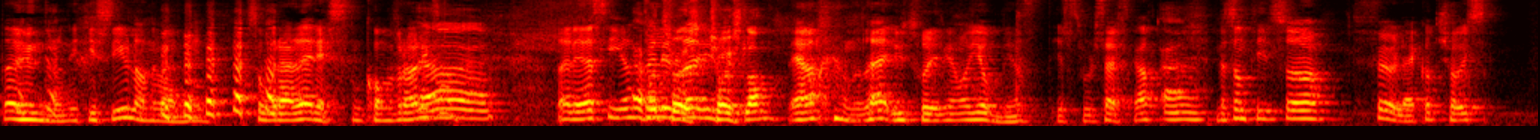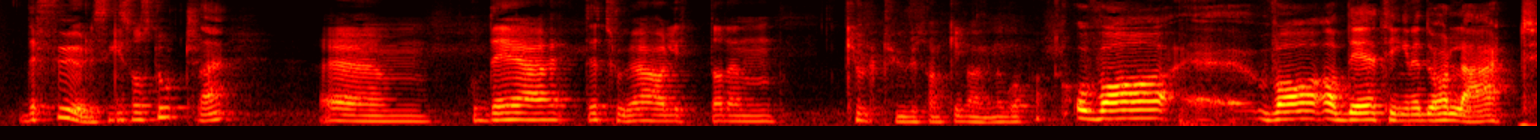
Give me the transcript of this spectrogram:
Det er 197 land i verden. Så hvor er det resten kommer fra, liksom? ja. Det er det jeg sier. Det er Det er Choice, ja, det er utfordringen med å jobbe i et- stort selskap. Men samtidig så føler jeg ikke at Choice Det føles ikke så stort. Ehm, og det, det tror jeg har litt av den kulturtankegangen å gå på. Og hva, eh, hva av de tingene du har lært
